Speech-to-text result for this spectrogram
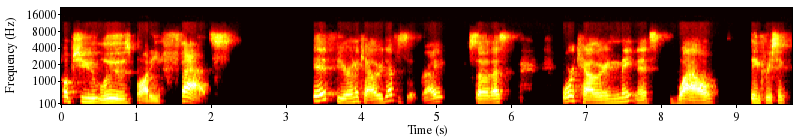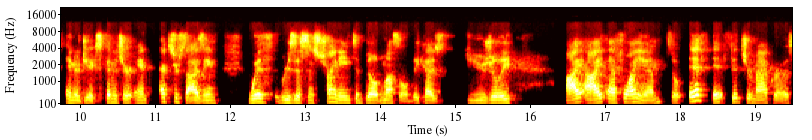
helps you lose body fats if you're in a calorie deficit, right? So that's or calorie maintenance while increasing energy expenditure and exercising with resistance training to build muscle because usually IIFYM. So if it fits your macros,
